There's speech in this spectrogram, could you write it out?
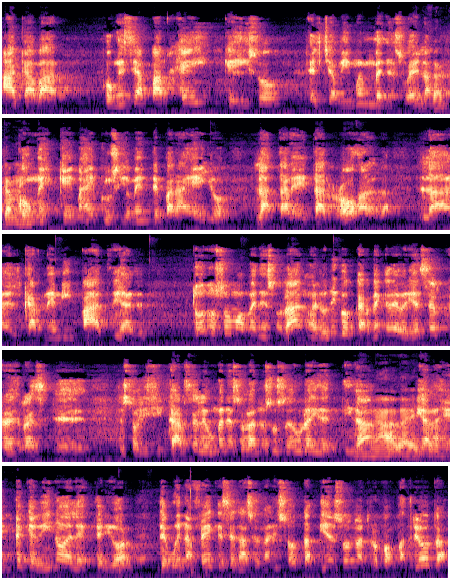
acabar con ese apartheid que hizo el chavismo en Venezuela, con esquemas exclusivamente para ellos, las tarjetas rojas, el carnet Mi Patria, todos somos venezolanos. El único carnet que debería ser eh, eh, solicitársele a un venezolano es su cédula de identidad. y a la gente que vino del exterior de buena fe, que se nacionalizó, también son nuestros compatriotas.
